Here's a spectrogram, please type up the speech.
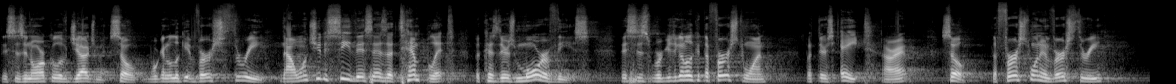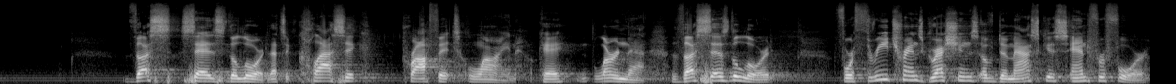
This is an oracle of judgment. So, we're going to look at verse 3. Now, I want you to see this as a template because there's more of these. This is we're going to look at the first one, but there's 8, all right? So, the first one in verse 3, thus says the Lord. That's a classic prophet line, okay? Learn that. Thus says the Lord, for three transgressions of Damascus and for four,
